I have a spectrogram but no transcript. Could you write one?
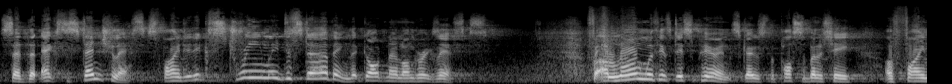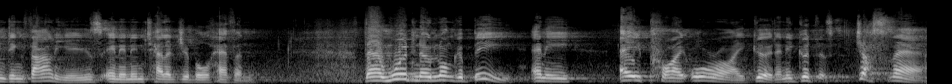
said that existentialists find it extremely disturbing that God no longer exists. For along with his disappearance goes the possibility of finding values in an intelligible heaven. There would no longer be any a priori good, any good that's just there,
